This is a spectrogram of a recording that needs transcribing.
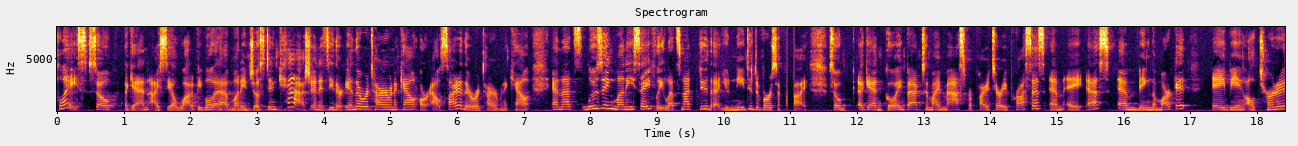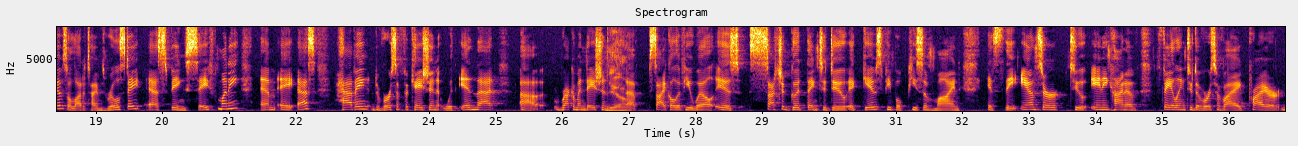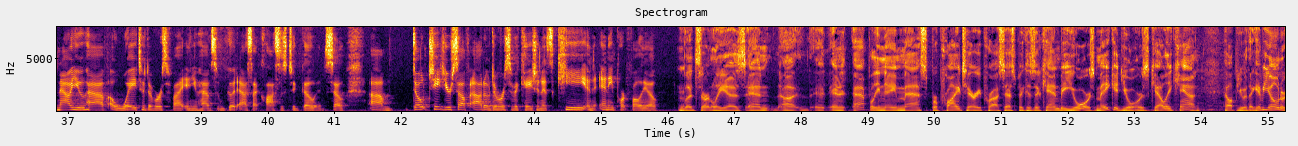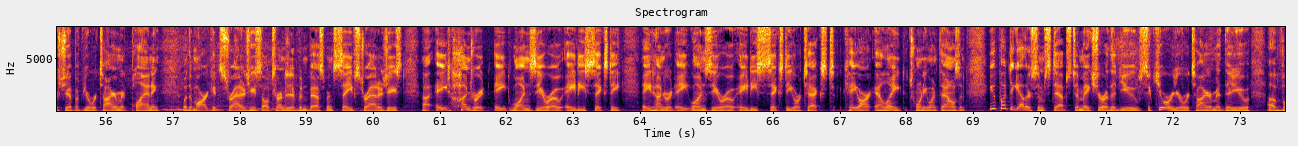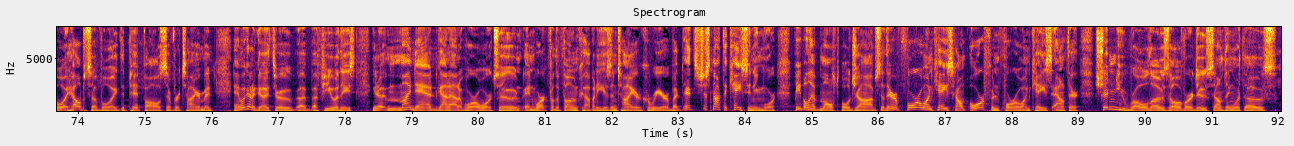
place. So again, I see a lot of people that have money just in cash and it's either in their retirement account or outside of their retirement account and that's losing money safely. Let's not do that. You need to diversify. So again, going back to my mass proprietary process, MAS, M being the market, a being alternatives, a lot of times real estate, S being safe money, MAS, having diversification within that uh, recommendation yeah. uh, cycle, if you will, is such a good thing to do. It gives people peace of mind. It's the answer to any kind of failing to diversify prior. Now you have a way to diversify and you have some good asset classes to go in. So um, don't cheat yourself out of diversification. It's key in any portfolio. It certainly is, and uh, it aptly named mass proprietary process because it can be yours. Make it yours. Kelly can help you with that. Give you ownership of your retirement planning with the market strategies, alternative investments, safe strategies. Uh, 800 810 8060, 800 810 8060, or text KRLA to 21000. You put together some steps to make sure that you secure your retirement, that you avoid helps avoid the pitfalls of retirement. And we're going to go through a, a, few of these. You know, my dad got out of World War II and, and worked for the phone company his entire career, but it's just not the case anymore. People have multiple jobs. So there are 401ks called orphan 401ks out there. Shouldn't you roll those over or do something with those?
